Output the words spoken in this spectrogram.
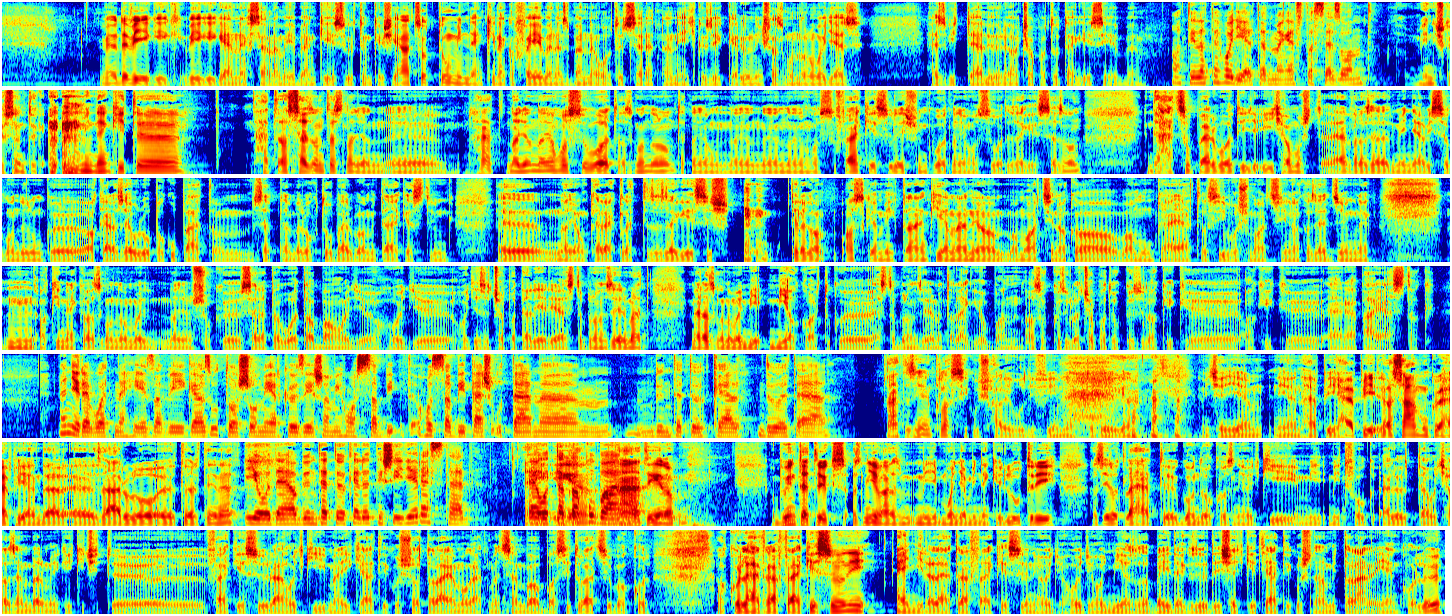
De végig, végig ennek szellemében készültünk és játszottunk. Mindenkinek a fejében ez benne volt, hogy szeretne négy közé kerülni, és azt gondolom, hogy ez, ez vitte előre a csapatot egész évben. Attila, te hogy élted meg ezt a szezont? Én is köszöntök mindenkit. Hát a szezont az nagyon, hát nagyon-nagyon hosszú volt, azt gondolom, tehát nagyon-nagyon-nagyon hosszú felkészülésünk volt, nagyon hosszú volt az egész szezon, de hát szuper volt így, így ha most ezzel az eredménnyel visszagondolunk, akár az Európa kupát szeptember-októberben, amit elkezdtünk, nagyon kerek lett ez az egész, és tényleg azt kell még talán kiemelni a, a Marcinak a, a munkáját, a Szívos Marcinak, az edzőnknek, akinek azt gondolom, hogy nagyon sok szerepe volt abban, hogy, hogy, hogy ez a csapat elérje ezt a bronzérmet, mert azt gondolom, hogy mi, mi akartuk ezt a bronzérmet a legjobban, azok közül a csapatok közül, akik, akik erre pályáztak. Mennyire volt nehéz a vége? Az utolsó mérkőzés, ami hosszabbítás után büntetőkkel dőlt el. Hát ez ilyen klasszikus hollywoodi film lett a vége. Úgyhogy ilyen, ilyen happy, happy, a számunkra happy end záruló történet. Jó, de a büntetők előtt is így érezted? Te ott igen, a kapuban? Hát igen, a, a büntetők, az nyilván az mondja mindenki, hogy lutri, azért ott lehet gondolkozni, hogy ki mit fog előtte, hogyha az ember mondjuk egy kicsit felkészül rá, hogy ki melyik játékossal találja magát majd szembe abba a szituációba, akkor, akkor lehet rá felkészülni ennyire lehet rá felkészülni, hogy, hogy, hogy mi az a beidegződés egy-két játékosnál, amit talán ilyenkor lő.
